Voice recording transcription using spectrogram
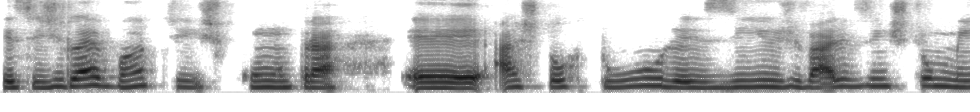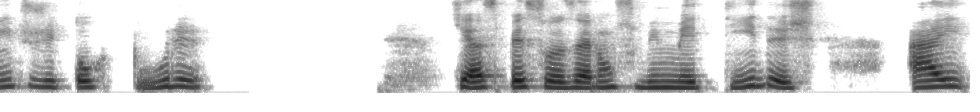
esses levantes contra é, as torturas e os vários instrumentos de tortura que as pessoas eram submetidas, Aí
